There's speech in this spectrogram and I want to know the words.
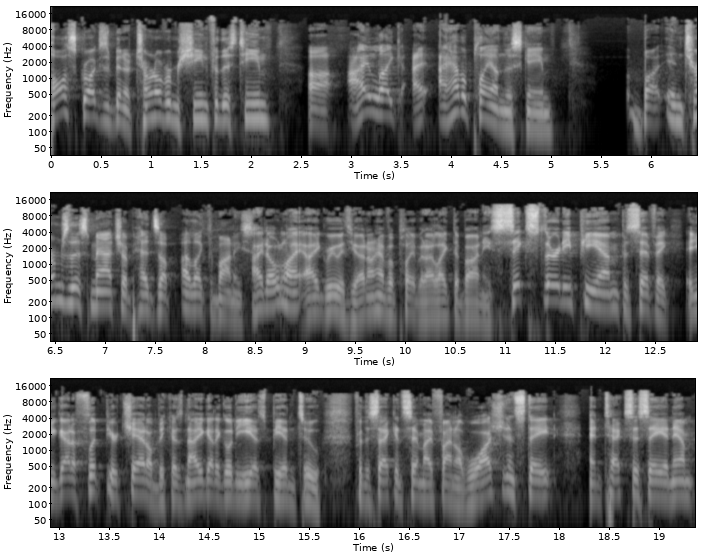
Paul Scruggs has been a turnover machine for this team. Uh, I like. I, I have a play on this game. But in terms of this matchup, heads up, I like the Bonnies. I don't like. I agree with you. I don't have a play, but I like the Bonnies. 6:30 p.m. Pacific, and you got to flip your channel because now you got to go to ESPN two for the second semifinal. Washington State and Texas A&M.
